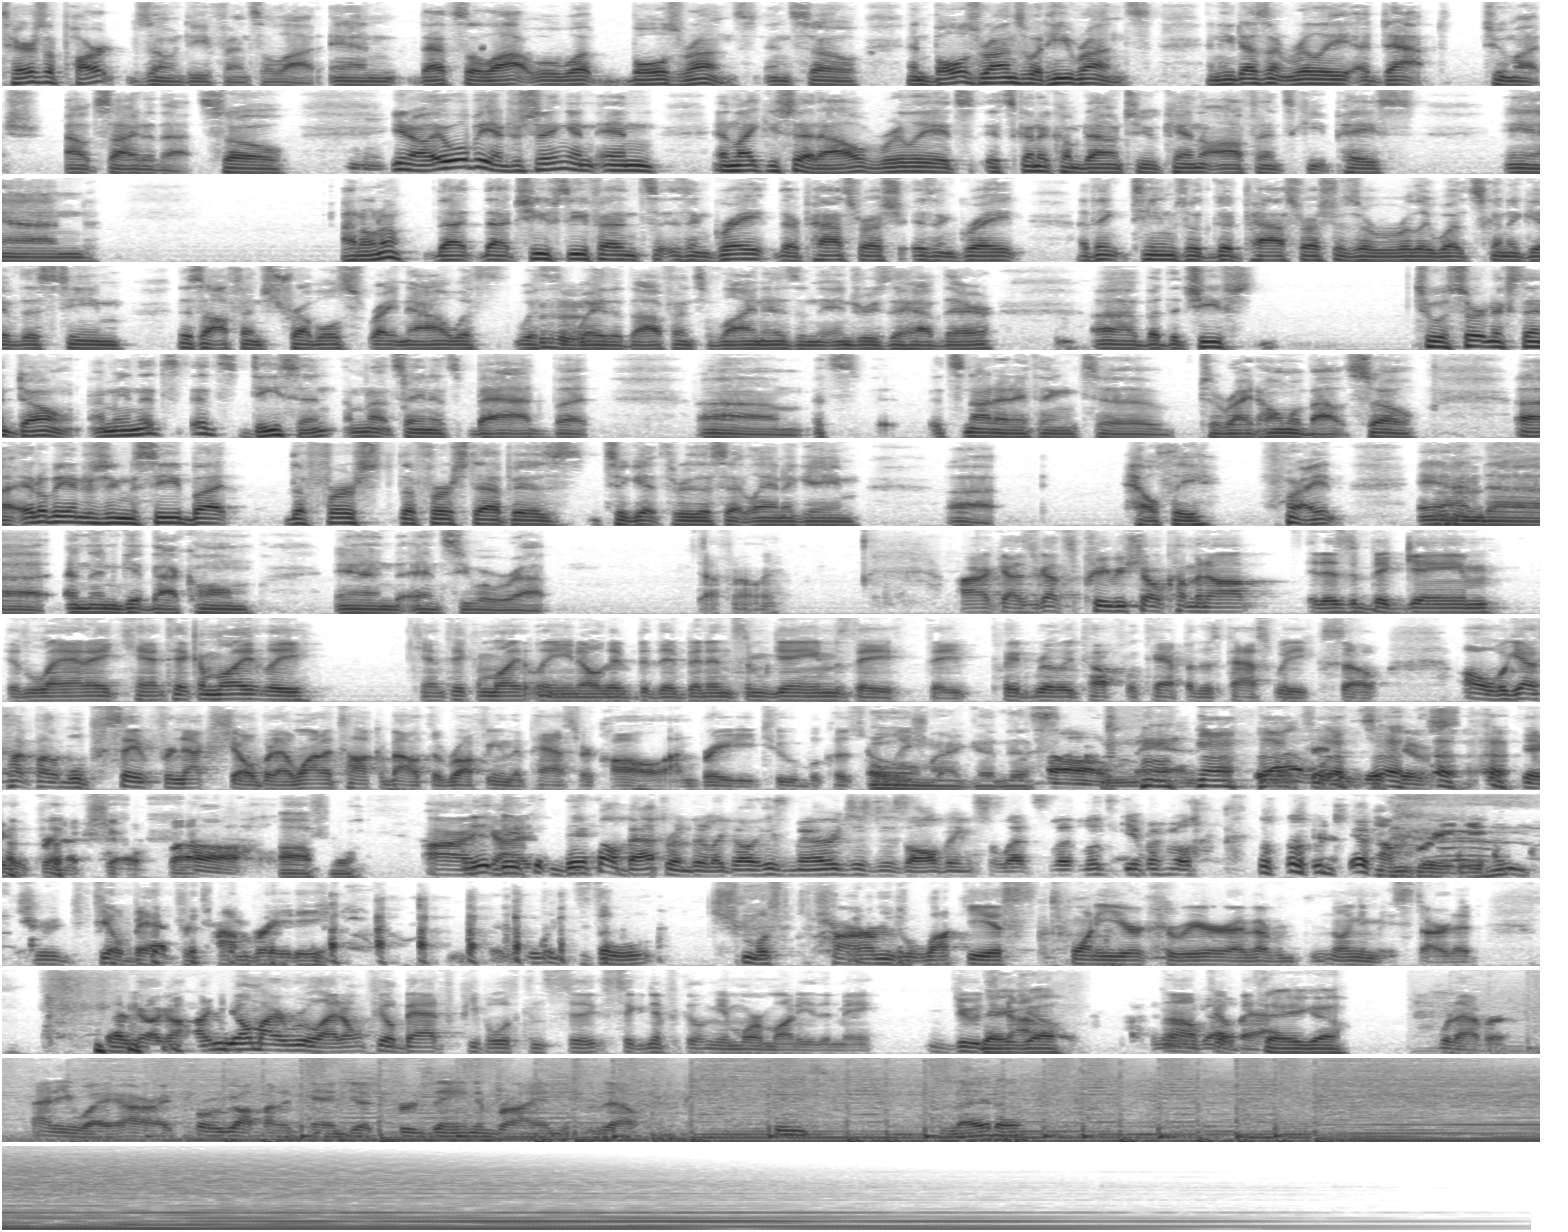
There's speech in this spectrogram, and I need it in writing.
tears apart zone defense a lot. And that's a lot with what Bowles runs. And so, and Bowles runs what he runs, and he doesn't really adapt too much outside of that. So, mm-hmm. you know, it will be interesting. And, and, and like you said, Al, really it's, it's going to come down to can the offense keep pace? And I don't know that, that Chiefs defense isn't great. Their pass rush isn't great. I think teams with good pass rushes are really what's going to give this team, this offense troubles right now with, with mm-hmm. the way that the offensive line is and the injuries they have there. Uh, but the Chiefs to a certain extent don't. I mean, it's, it's decent. I'm not saying it's bad, but, um, it's it's not anything to to write home about. So uh, it'll be interesting to see. But the first the first step is to get through this Atlanta game uh, healthy, right, and mm-hmm. uh, and then get back home and and see where we're at. Definitely. All right, guys, we got this preview show coming up. It is a big game. Atlanta can't take them lightly can't take them lightly. You know, they've they've been in some games. They they played really tough with Tampa this past week. So, oh, we got to talk about. We'll save it for next show, but I want to talk about the roughing the passer call on Brady too, because oh my goodness, oh man, we'll save, we'll save, it for next show. But, oh. Awful. All right, They, guys. they, they felt bad for him. They're like, "Oh, his marriage is dissolving, so let's let, let's give him a." give Tom Brady. Should feel bad for Tom Brady. it's the most charmed, luckiest 20 year career I've ever. Don't get me started. I know my rule. I don't feel bad for people with consi- significantly more money than me. Dude, There you go. I don't feel bad. There you go. Whatever. Anyway, all right. Before we go off on a tangent, for Zane and Brian, this is out. Peace. Later.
